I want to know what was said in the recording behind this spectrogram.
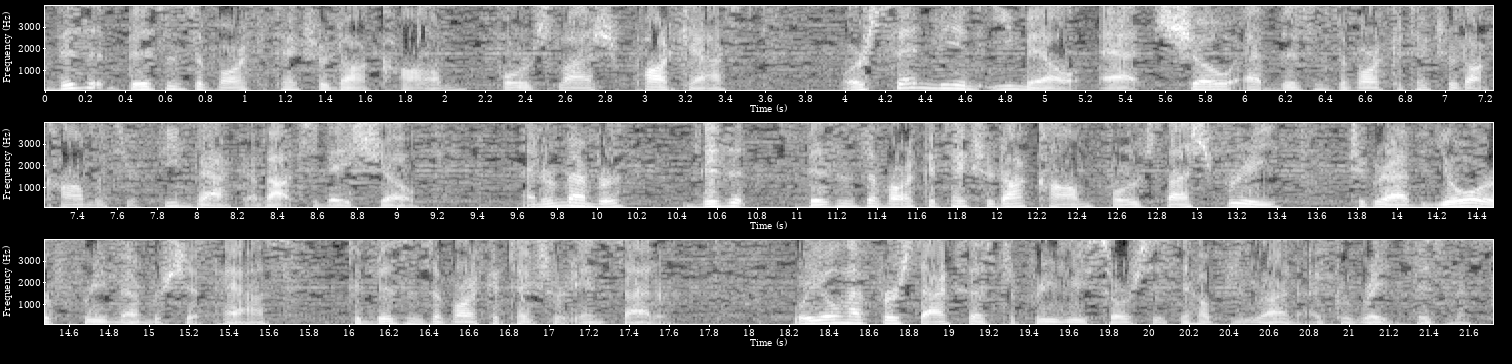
visit businessofarchitecture.com forward slash podcast or send me an email at show at businessofarchitecture.com with your feedback about today's show. And remember, visit businessofarchitecture.com forward slash free to grab your free membership pass to Business of Architecture Insider, where you'll have first access to free resources to help you run a great business.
